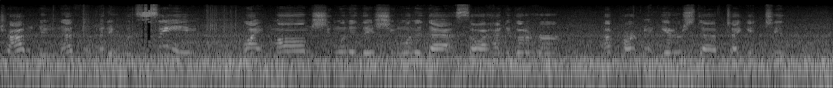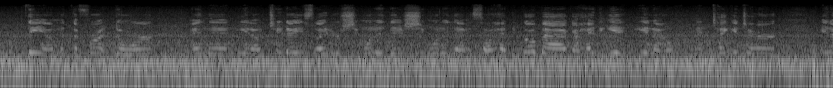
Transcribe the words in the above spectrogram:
try to do nothing, but it would seem like mom, she wanted this, she wanted that, so I had to go to her apartment, get her stuff, take it to them at the front door, and then, you know, two days later, she wanted this, she wanted that, so I had to go back, I had to get, you know, and take it to her, and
